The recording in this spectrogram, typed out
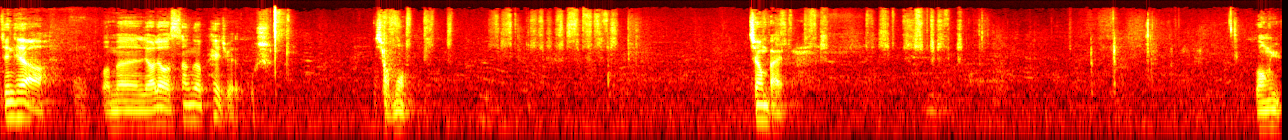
今天啊，我们聊聊三个配角的故事。小莫、江白。王宇，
